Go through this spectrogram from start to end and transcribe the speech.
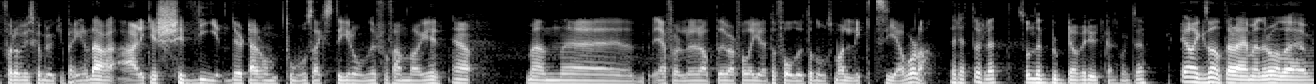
For at vi skal bruke penger. Det er, er det ikke svindyrt. Det er sånn 62 kroner for fem dager. Ja, Men eh, jeg føler at det i hvert fall er greit å få det ut av de som har likt sida vår, da. rett og slett. Som det burde ha vært i utgangspunktet. Ja, ikke sant? Det er det jeg mener òg. Det er i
